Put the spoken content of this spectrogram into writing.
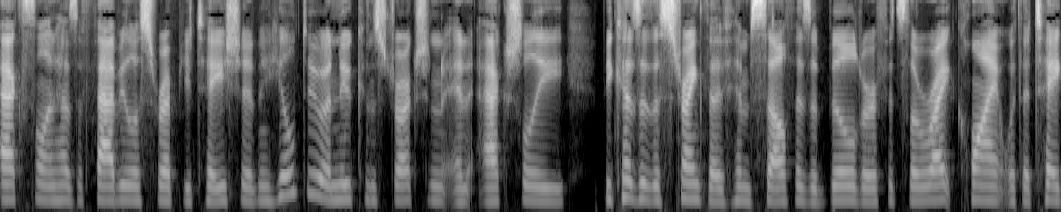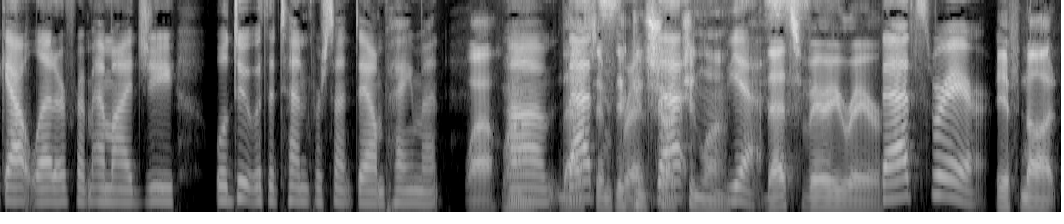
excellent, has a fabulous reputation. and He'll do a new construction and actually because of the strength of himself as a builder, if it's the right client with a takeout letter from MIG, we'll do it with a ten percent down payment. Wow. Um, That's that's The construction that- loan. Yes, That's very rare, that's rare. if not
